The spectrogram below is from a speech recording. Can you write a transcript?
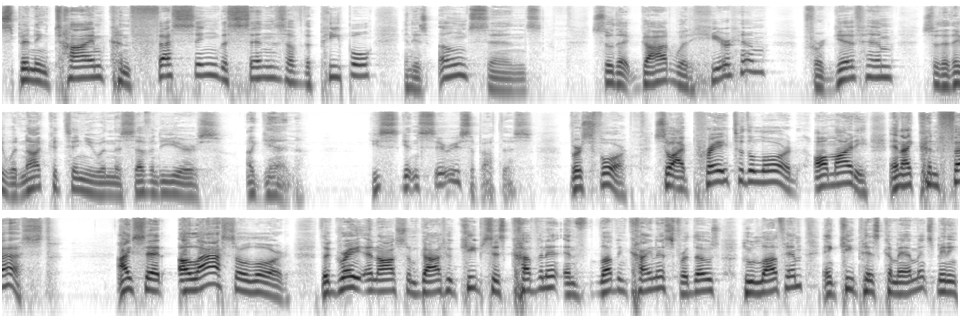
spending time confessing the sins of the people and his own sins so that God would hear him, forgive him, so that they would not continue in the 70 years again. He's getting serious about this. Verse 4 So I prayed to the Lord Almighty, and I confessed. I said, Alas, O Lord, the great and awesome God who keeps his covenant and loving kindness for those who love him and keep his commandments, meaning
